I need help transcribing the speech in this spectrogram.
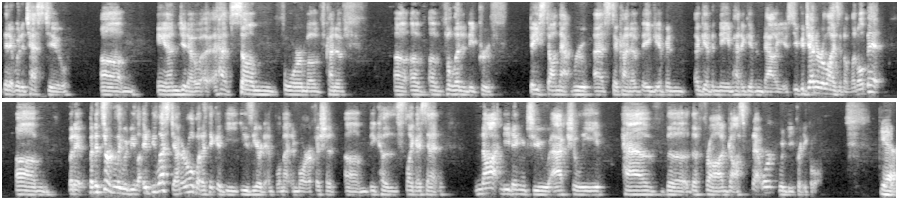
that it would attest to, um, and you know, uh, have some form of kind of, uh, of of validity proof based on that root as to kind of a given a given name had a given value. So you could generalize it a little bit, um, but it but it certainly would be it'd be less general, but I think it'd be easier to implement and more efficient um, because, like I said, not needing to actually have the the fraud gossip network would be pretty cool. Yeah.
